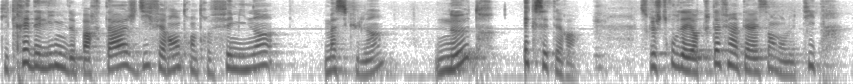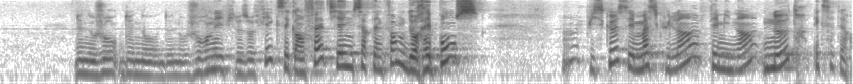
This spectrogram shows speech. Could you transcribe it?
qui créent des lignes de partage différentes entre féminin, masculin, neutre, etc. Ce que je trouve d'ailleurs tout à fait intéressant dans le titre de nos journées philosophiques, c'est qu'en fait, il y a une certaine forme de réponse Hein, puisque c'est masculin, féminin, neutre, etc.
